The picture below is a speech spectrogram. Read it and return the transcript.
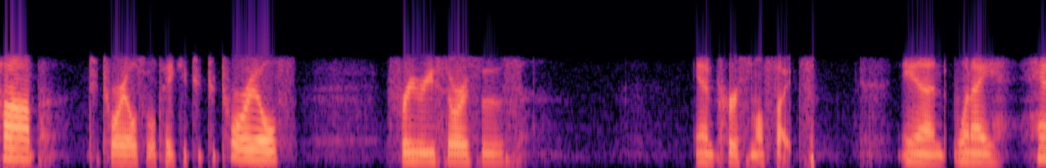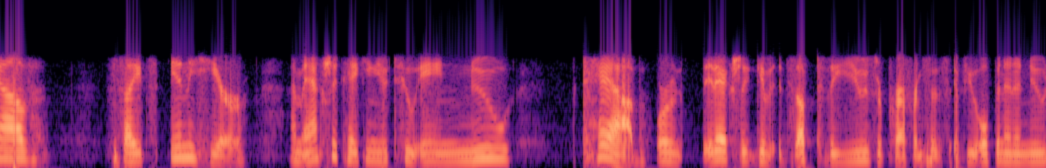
top. Tutorials will take you to tutorials, free resources, and personal sites. And when I have sites in here, I'm actually taking you to a new tab or it actually gives it's up to the user preferences if you open in a new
